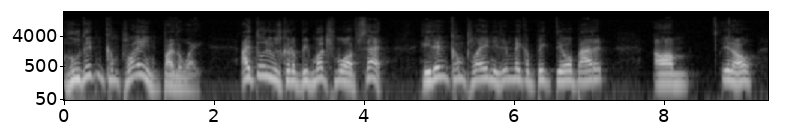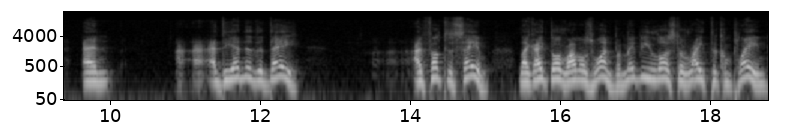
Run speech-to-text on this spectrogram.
who didn't complain, by the way, I thought he was going to be much more upset. He didn't complain. He didn't make a big deal about it. Um, you know, and at the end of the day, I felt the same. Like I thought Ramos won, but maybe he lost the right to complain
